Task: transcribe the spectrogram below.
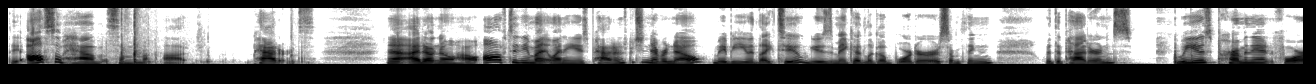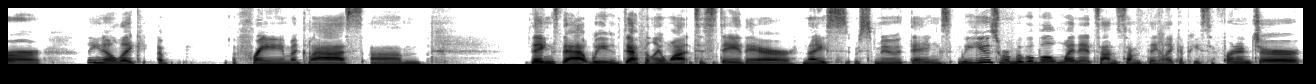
They also have some uh, patterns. Now, I don't know how often you might want to use patterns, but you never know. Maybe you would like to use make it like a border or something with the patterns. We use permanent for, you know, like a, a frame, a glass, um, things that we definitely want to stay there, nice, smooth things. We use removable when it's on something like a piece of furniture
